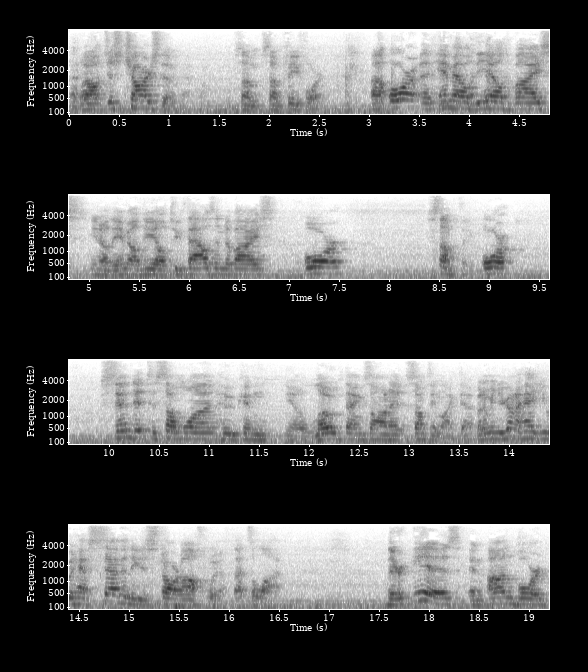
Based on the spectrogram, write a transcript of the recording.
Well. Well, just charge them some, some fee for it. Uh, or an MLDL device, you know, the MLDL 2000 device, or something. Or send it to someone who can, you know, load things on it, something like that. But I mean, you're going to have, you would have 70 to start off with. That's a lot. There is an onboard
